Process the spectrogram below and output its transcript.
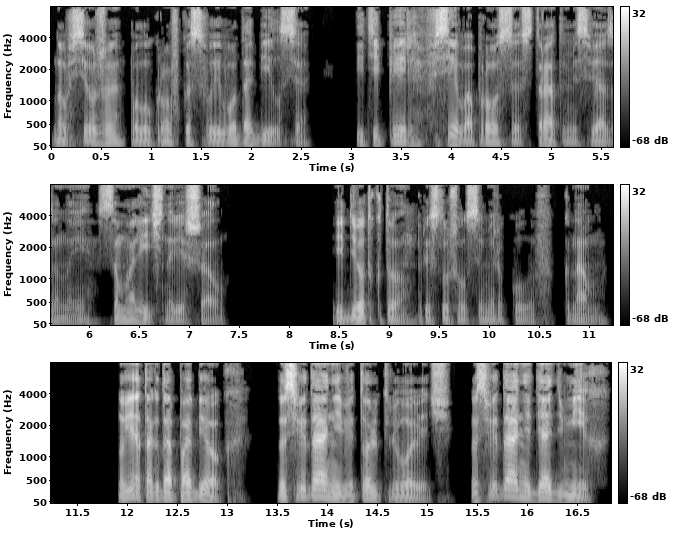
но все же полукровка своего добился и теперь все вопросы с тратами связанные самолично решал. «Идет кто?» — прислушался Меркулов к нам. «Ну я тогда побег. До свидания, Витольд Львович. До свидания, дядь Мих».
